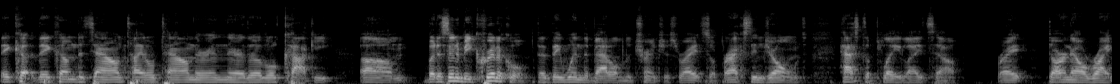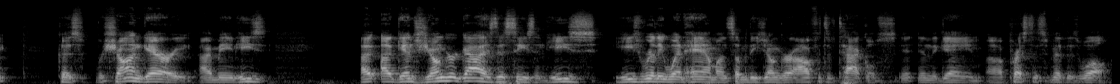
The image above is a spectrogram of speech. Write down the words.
they cut they come to town, title town. They're in there. They're a little cocky, um, but it's going to be critical that they win the battle of the trenches, right? So Braxton Jones has to play lights out, right? Darnell Wright, because Rashan Gary, I mean, he's against younger guys this season. He's he's really went ham on some of these younger offensive tackles in, in the game. Uh, Preston Smith as well.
